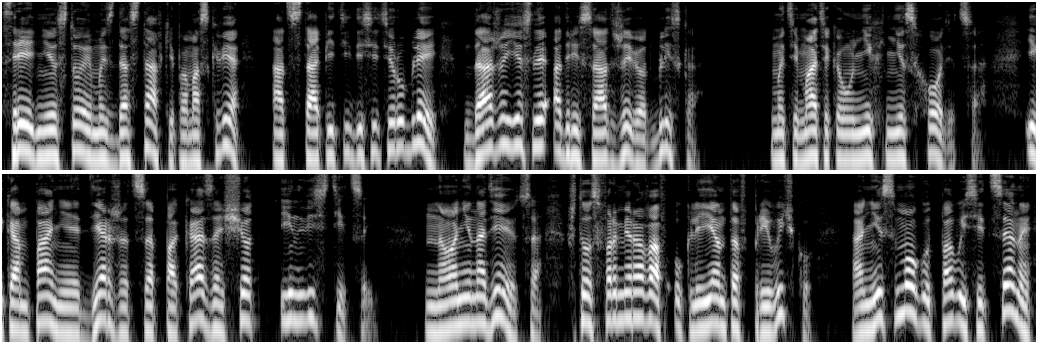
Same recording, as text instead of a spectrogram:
средняя стоимость доставки по Москве от 150 рублей, даже если адресат живет близко. Математика у них не сходится, и компания держится пока за счет инвестиций. Но они надеются, что сформировав у клиентов привычку, они смогут повысить цены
